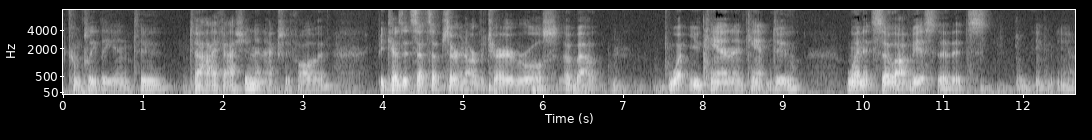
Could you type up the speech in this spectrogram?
completely into to high fashion and actually follow it because it sets up certain arbitrary rules about what you can and can't do when it's so obvious that it's you know,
